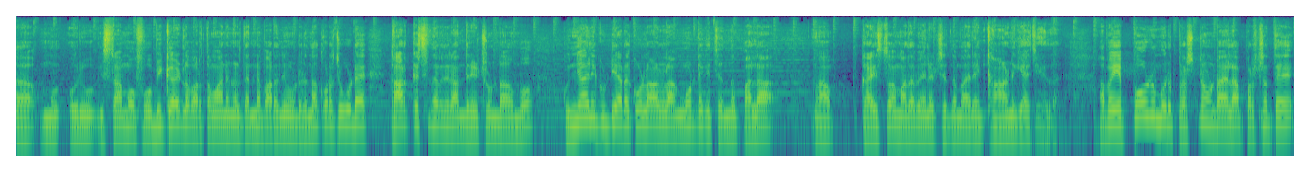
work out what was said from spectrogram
ഒരു ഇസ്ലാമോ ഒരു ഇസ്ലാമോഫോബിക്കായിട്ടുള്ള വർത്തമാനങ്ങൾ തന്നെ പറഞ്ഞുകൊണ്ടിരുന്ന കുറച്ചുകൂടെ കാർക്കശ് നിറഞ്ഞൊരു അന്തരീക്ഷം ഉണ്ടാകുമ്പോൾ കുഞ്ഞാലിക്കുട്ടി അടക്കമുള്ള ആളുകൾ അങ്ങോട്ടേക്ക് ചെന്ന് പല ക്രൈസ്തവ മതമേലക്ഷിതന്മാരെയും കാണുകയാണ് ചെയ്തത്. അപ്പോൾ എപ്പോഴും ഒരു പ്രശ്നം ഉണ്ടായാൽ ആ പ്രശ്നത്തെ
